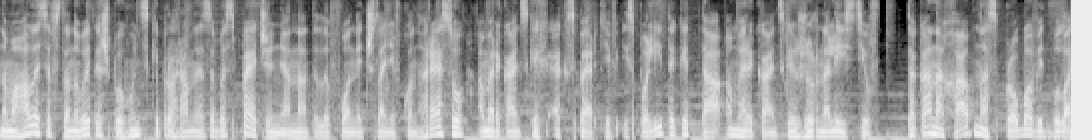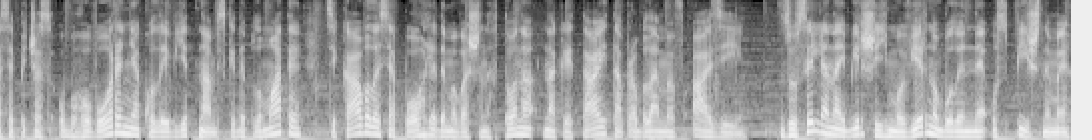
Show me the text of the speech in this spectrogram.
намагалися встановити шпигунське програмне забезпечення на телефони членів конгресу, американських експертів із політики та американських журналістів. Така нахабна спроба відбулася під час обговорення, коли в'єтнамські дипломати цікавилися поглядами Вашингтона на Китай та проблеми в Азії. Зусилля найбільш ймовірно були неуспішними.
